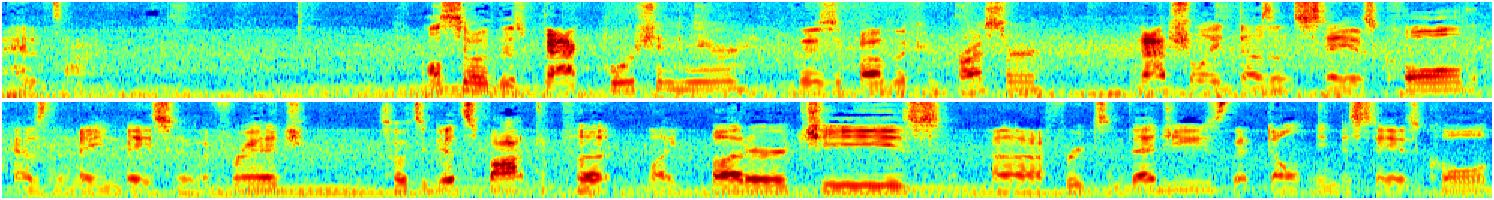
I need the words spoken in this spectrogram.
ahead of time. Also, this back portion here that is above the compressor naturally doesn't stay as cold as the main basin of the fridge, so it's a good spot to put like butter, cheese, uh, fruits and veggies that don't need to stay as cold,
